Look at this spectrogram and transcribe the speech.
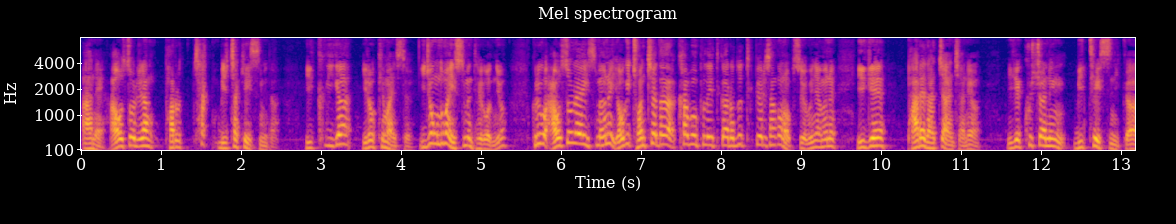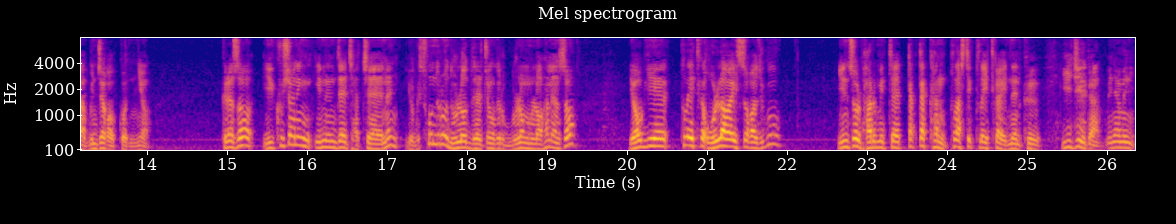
안에 아웃솔이랑 바로 착 밀착해 있습니다. 이 크기가 이렇게만 있어요. 이 정도만 있으면 되거든요. 그리고 아웃솔에 있으면은 여기 전체 다 카본 플레이트 깔아도 특별히 상관없어요. 왜냐면은 이게 발에 닿지 않잖아요. 이게 쿠셔닝 밑에 있으니까 문제가 없거든요. 그래서 이 쿠셔닝 있는 데 자체는 여기 손으로 눌러도 될 정도로 물렁물렁 하면서 여기에 플레이트가 올라와 있어가지고 인솔 바로 밑에 딱딱한 플라스틱 플레이트가 있는 그 이질감. 왜냐면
